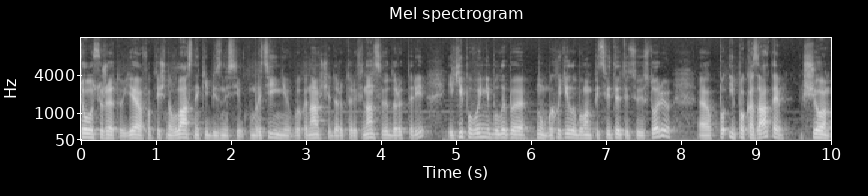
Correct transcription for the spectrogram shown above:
цього сюжету є фактично власники бізнесів, комерційні, виконавчі директори, фінансові директорі, які повинні були би. Ну, ми хотіли би вам підсвітити цю історію е, і показати, що.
